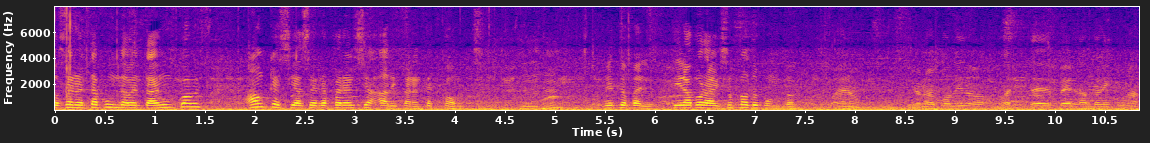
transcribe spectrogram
o sea, no está fundamentada en un cómic, aunque sí hace referencia a diferentes cómics. Ujú. Christopher, tira por ahí, son para tu punto. Bueno, yo no he podido este, ver la película,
